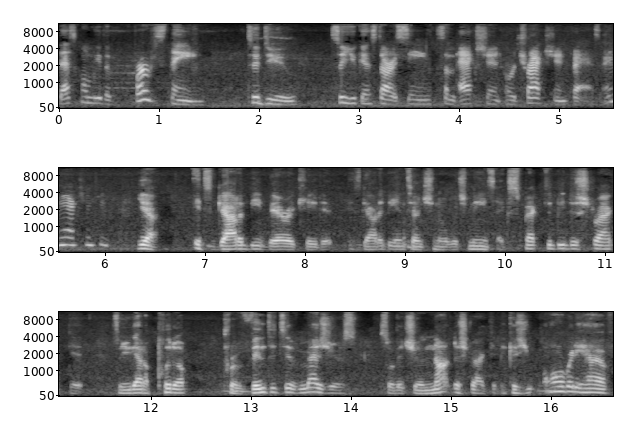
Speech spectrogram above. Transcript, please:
that's going to be the first thing to do so you can start seeing some action or traction fast. Any action too? It's got to be barricaded. It's got to be intentional, which means expect to be distracted. So you got to put up preventative measures so that you're not distracted because you already have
